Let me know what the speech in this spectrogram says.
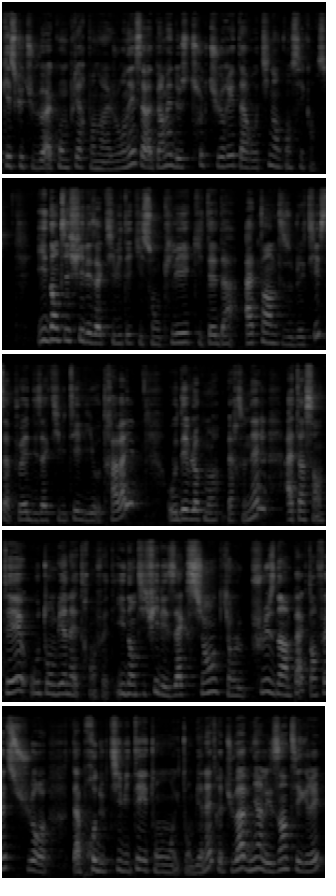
qu'est-ce que tu veux accomplir pendant la journée. Ça va te permettre de structurer ta routine en conséquence. Identifie les activités qui sont clés, qui t'aident à atteindre tes objectifs. Ça peut être des activités liées au travail, au développement personnel, à ta santé ou ton bien-être en fait. Identifie les actions qui ont le plus d'impact en fait sur ta productivité et ton, et ton bien-être et tu vas venir les intégrer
